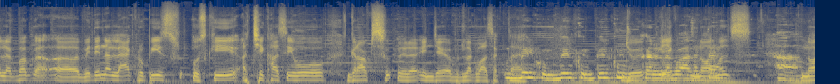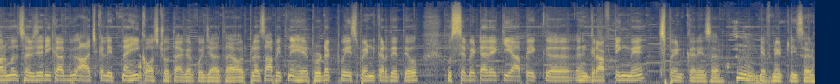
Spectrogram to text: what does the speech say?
लगभग विद इन अ लाख रुपीज़ उसकी अच्छी खासी वो ग्राफ्ट लगवा सकता है। बिल्कुल बिल्कुल बिल्कुल जो कर लगवा सकता नॉर्मल है। नॉर्मल सर्जरी का भी आजकल इतना ही कॉस्ट होता है अगर कोई जाता है। और प्लस आप इतने हेयर प्रोडक्ट पे स्पेंड कर देते हो उससे बेटर है कि आप एक ग्राफ्टिंग में स्पेंड करें सर डेफिनेटली सर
